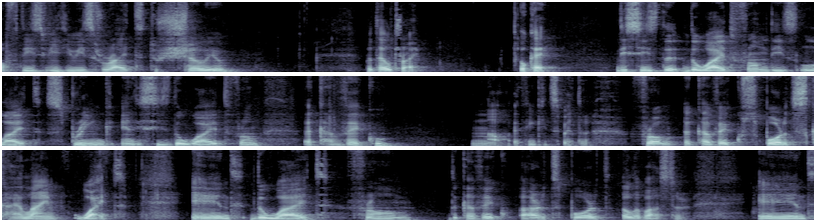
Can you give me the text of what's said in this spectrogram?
of this video is right to show you, but I'll try. Okay, this is the, the white from this light spring, and this is the white from a Kaweco. No, I think it's better. From a Kaweco Sport Skyline white. And the white from the Kaweco Art Sport Alabaster. And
